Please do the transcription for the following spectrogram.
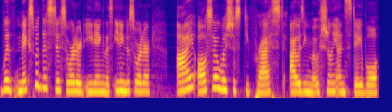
with mixed with this disordered eating, this eating disorder, I also was just depressed. I was emotionally unstable.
